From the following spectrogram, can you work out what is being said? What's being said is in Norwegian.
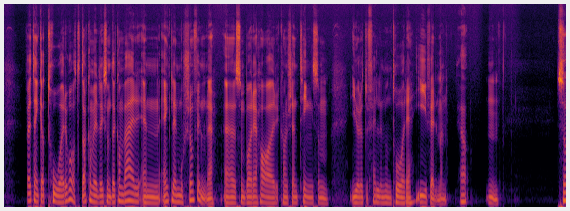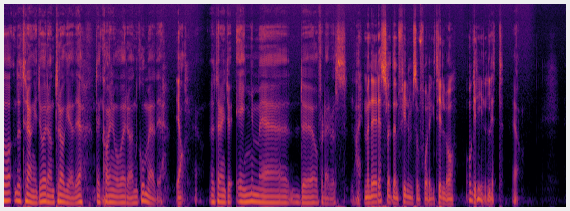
For jeg tenker at Tårevåt, da kan vi liksom, det kan være en, egentlig en morsom film, det. Eh, som bare har kanskje en ting som gjør at du feller noen tårer i filmen. Ja. Mm. Så det trenger ikke å være en tragedie. Det kan jo være en komedie. Ja. Det trenger ikke å ende med død og fordervelse. Nei, men det er rett og slett en film som får deg til å, å grine litt. Ja.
